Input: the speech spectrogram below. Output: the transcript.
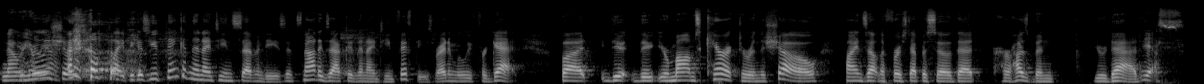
now we're It really shows the play because you think in the 1970s, it's not exactly the 1950s, right? I mean, we forget. But the, the, your mom's character in the show finds out in the first episode that her husband, your dad, Yes.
